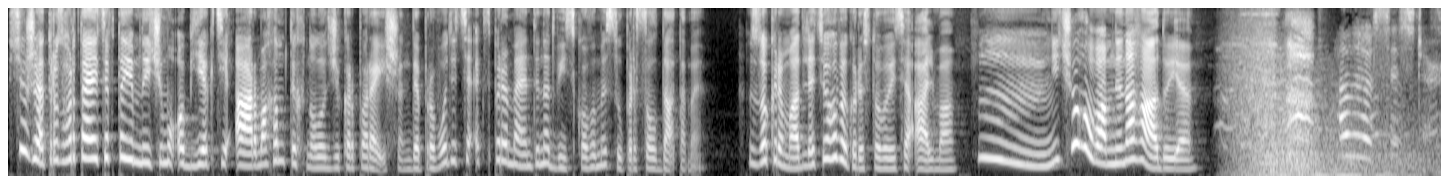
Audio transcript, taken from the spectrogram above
Сюжет розгортається в таємничому об'єкті Armaham Technology Corporation, де проводяться експерименти над військовими суперсолдатами. Зокрема, для цього використовується Альма. Хм, нічого вам не нагадує. Hello, sister.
